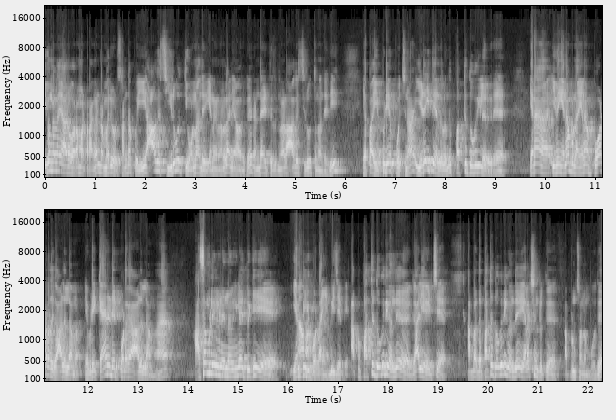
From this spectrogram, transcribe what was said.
இவங்கெல்லாம் யாரும் வரமாட்டாங்கன்ற மாதிரி ஒரு சண்டை போய் ஆகஸ்ட் இருபத்தி ஒன்றாம் தேதி எனக்கு நல்லா ஞாபகம் இருக்குது ரெண்டாயிரத்தி இருபத்தி நாலு ஆகஸ்ட் இருபத்தொன்னாம் தேதி. எப்பா இப்படியே போச்சுன்னா இடைத்தேர்தல் வந்து பத்து தொகுதியில் இருக்குது. ஏன்னா இவங்க என்ன பண்ணாங்கன்னா போடுறதுக்கு ஆள் இல்லாமல் எப்படி கேண்டிடேட் போடவே ஆள் இல்லாமல் அசம்பிளியில் நின்றவங்களே தூக்கி எம்பிக்கு. போட்டாங்க பிஜேபி. அப்போ பத்து தொகுதி வந்து காலி ஆயிடுச்சு. அப்போ அந்த பத்து தொகுதிக்கு வந்து எலெக்ஷன் இருக்கு அப்படின்னு சொன்னபோது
